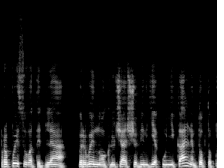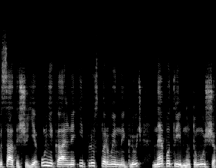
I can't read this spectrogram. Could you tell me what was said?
Прописувати для первинного ключа, що він є унікальним, тобто писати, що є унікальне, і плюс первинний ключ не потрібно, тому що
